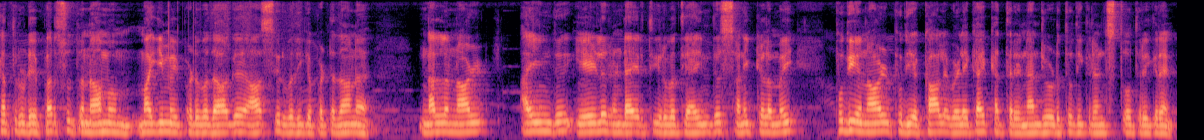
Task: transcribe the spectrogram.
கத்தருடைய பரிசுத்த நாமம் மகிமைப்படுவதாக ஆசீர்வதிக்கப்பட்டதான நல்ல நாள் ஐந்து ஏழு ரெண்டாயிரத்தி இருபத்தி ஐந்து சனிக்கிழமை. புதிய நாள் புதிய கால வேலைக்காய் கத்தரை நன்றியோடு துதிக்கிறேன் ஸ்தோத்திருக்கிறேன்.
